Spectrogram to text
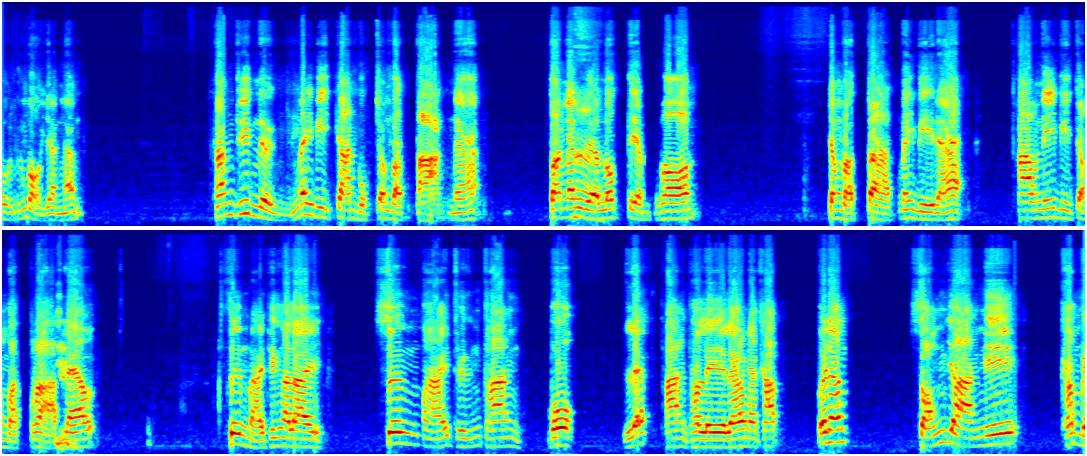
ผมถึงบอกอย่างนั้น ครั้งที่หนึ่งไม่มีการบุกจังหวัดตราดนะฮะตอนนั้นเรือรบเตรียมพร้อม จังหวัดตราดไม่มีนะฮะคราวนี้มีจังหวัดตราดแล้ว ซึ่งหมายถึงอะไร ซึ่งหมายถึงทางบกและทางทะเลแล้วนะครับ เพราะฉะนั้นสองอย่างนี้ เขม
